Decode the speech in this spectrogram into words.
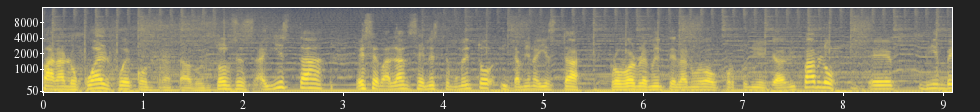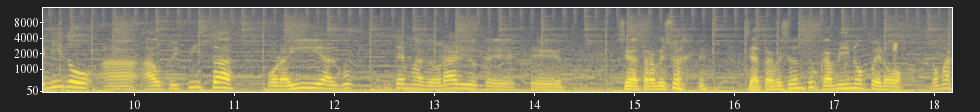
para lo cual fue contratado. Entonces ahí está ese balance en este momento y también ahí está probablemente la nueva oportunidad. Y Pablo, eh, bienvenido a Auto y Pista, por ahí algún tema de horario te, se atravesó se atravesó en tu camino, pero lo más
